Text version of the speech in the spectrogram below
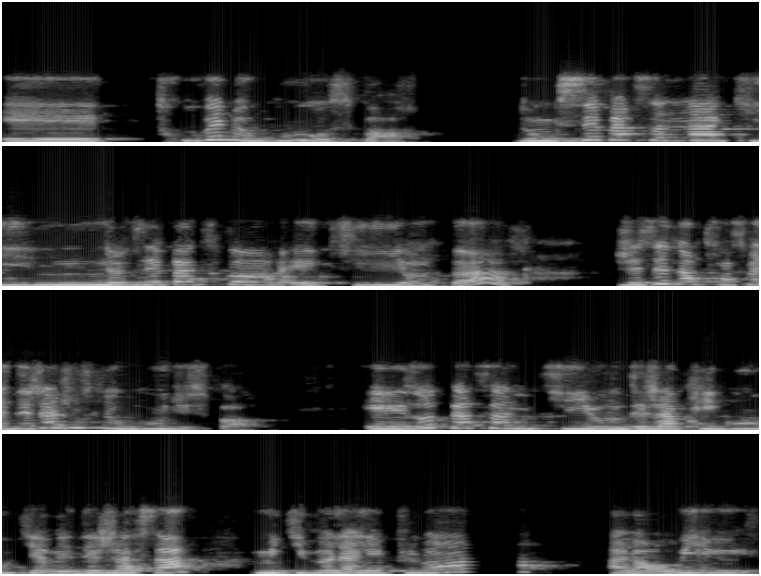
et trouver le goût au sport. Donc, ces personnes-là qui ne faisaient pas de sport et qui ont peur, j'essaie de leur transmettre déjà juste le goût du sport. Et les autres personnes qui ont déjà pris goût, qui avaient déjà ça, mais qui veulent aller plus loin, alors oui,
